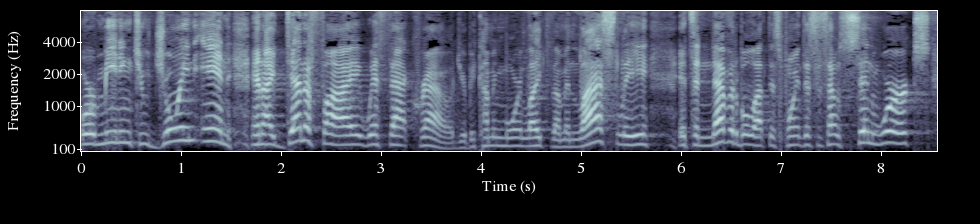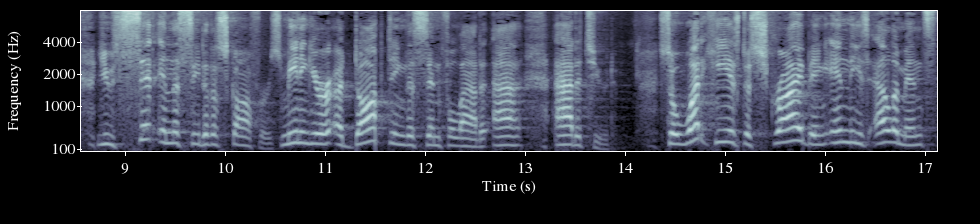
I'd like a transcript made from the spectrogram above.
or meaning to join in and identify with that crowd. You're becoming more like them. And lastly, it's inevitable at this point. This is how sin works. You sit in the seat of the scoffers, meaning you're adopting the sinful attitude. So, what he is describing in these elements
